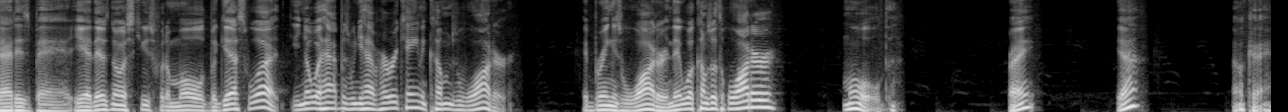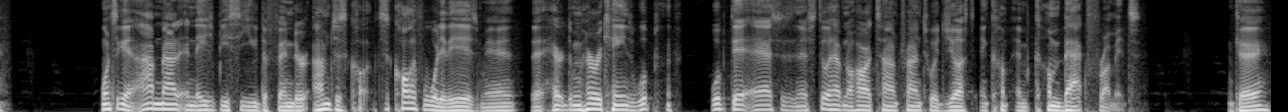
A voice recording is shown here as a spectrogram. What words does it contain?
That is bad. Yeah, there's no excuse for the mold. But guess what? You know what happens when you have hurricane? It comes water. It brings water, and then what comes with water? Mold. Right? Yeah. Okay. Once again, I'm not an HBCU defender. I'm just call, just call it for what it is, man. That them hurricanes whoop whoop their asses, and they're still having a hard time trying to adjust and come and come back from it. Okay.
